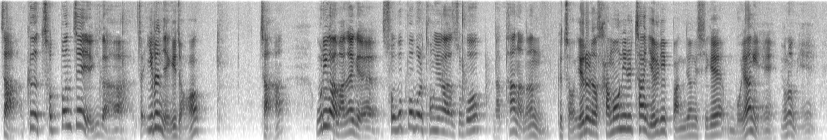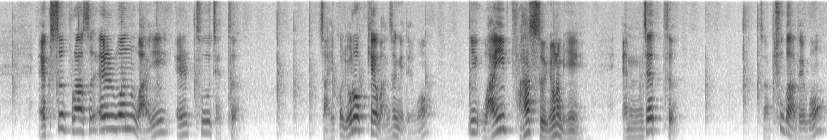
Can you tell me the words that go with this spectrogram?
자 그 첫 번째 얘기가 자, 이런 얘기죠. 자 우리가 만약에 소거법을 통해 가지고 나타나는 그쵸? 예를 들어 3원 1차 연립 방정식의 모양이 요놈이 x 플러스 l1y l2z 자, 이걸 이렇게 완성이 되고 이 y 플러스 요놈이 mz 자, q가 되고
